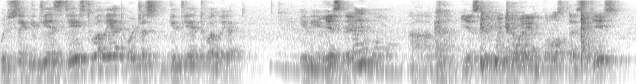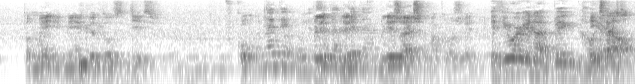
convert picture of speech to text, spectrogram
Would you say где здесь туалет, or just где туалет? Или... Если, По-любому. Ага. если мы говорим просто здесь, то мы имеем в виду здесь, в комнате, На этой улице, бли- да, бли- где-то. в ближайшем окружении. If you were in a big hotel,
